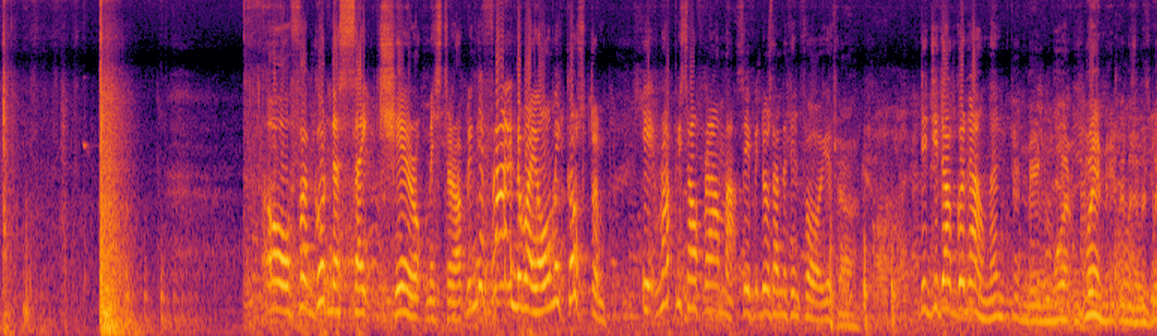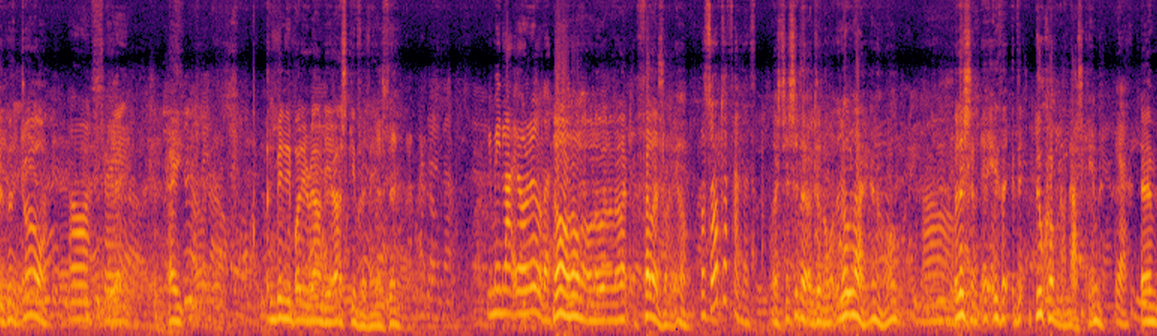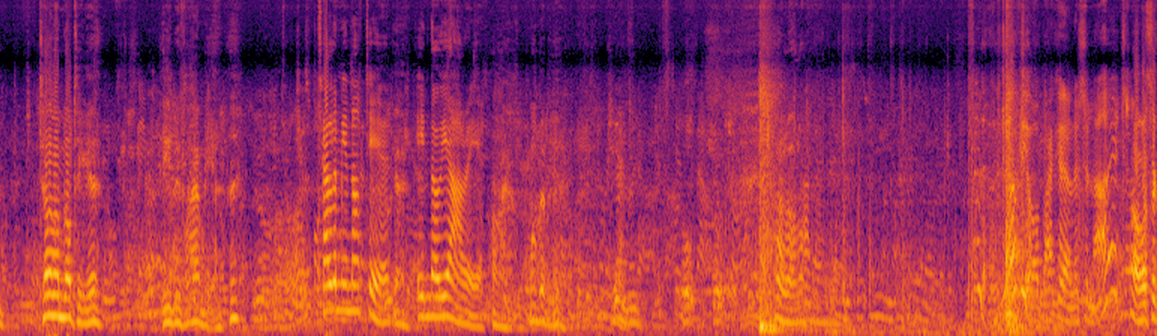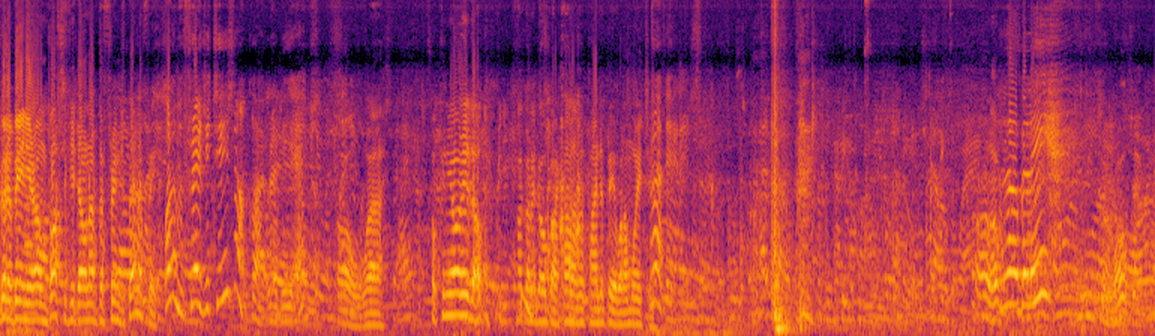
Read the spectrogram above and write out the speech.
Oh, for goodness sake, cheer up, Mr. Ogden. You're flying the way home, it custom. It, wrap yourself round that, see if it does anything for you. Did your dog go down then? Didn't even work win. It was, was, it was drawn. Oh, I see. Hey, hasn't been anybody around here asking for this then? You mean like your elder? No, no, no, no, like fellas like, you know. What sort of fellas? Let's just say that I don't know what they look like, you know. But listen, if, if they do come round asking, Yeah. um, tell them I'm not here, even if I am here. Huh? Tell him you're not here, Yeah. even though you are here. All right, one bit here. Hello. Love you're back early tonight. Oh, what's the good of being your own boss if you don't have the fringe benefits? Well, I'm afraid your tea's not quite ready yet. Oh, uh, so can you hurry it up? I've got to go back. I'll have a pint of beer while I'm waiting. Right then. Hello, Billy.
